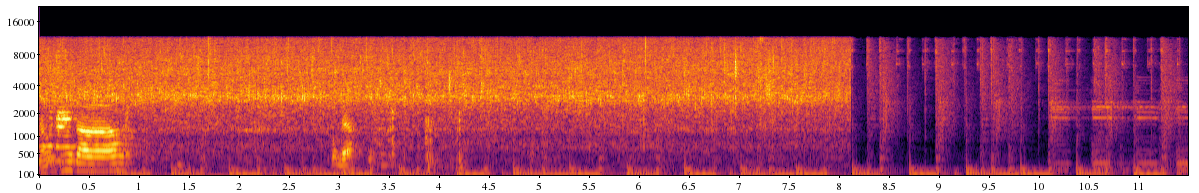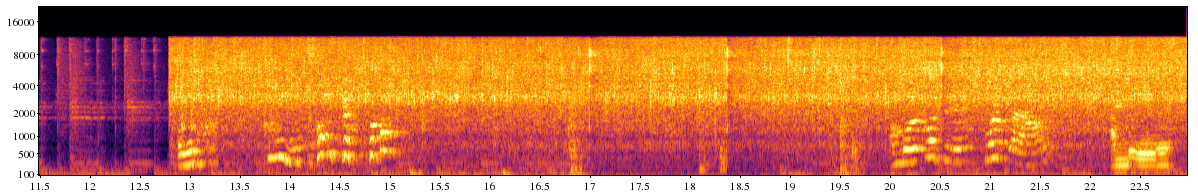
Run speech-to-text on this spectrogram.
감사합니다. 뭐야? 오, 그거 못 참겠어. 안 먹을 거지? 먹을 거야. 안 먹어.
